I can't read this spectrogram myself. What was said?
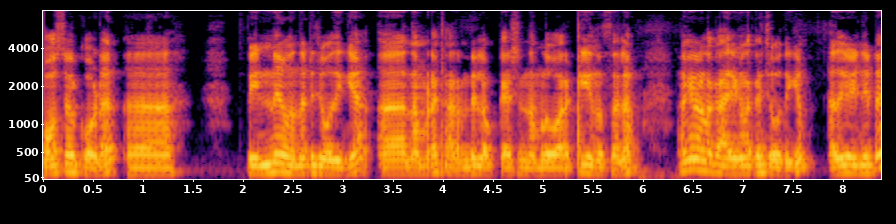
postal code പിന്നെ വന്നിട്ട് ചോദിക്കുക. നമ്മുടെ കറണ്ട് ലൊക്കേഷൻ നമ്മൾ വർക്ക് ചെയ്യുന്ന സ്ഥലം അങ്ങനെയുള്ള കാര്യങ്ങളൊക്കെ ചോദിക്കും. അത് കഴിഞ്ഞിട്ട്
